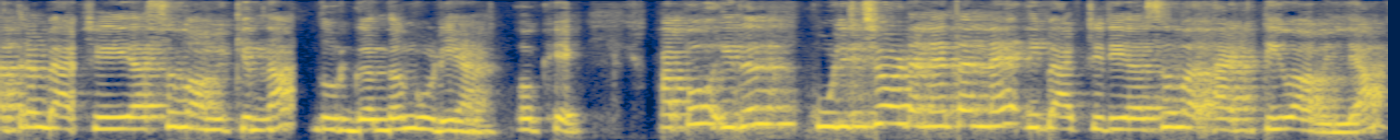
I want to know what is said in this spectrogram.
അത്തരം ബാക്ടീരിയാസ് വമിക്കുന്ന ദുർഗന്ധം കൂടിയാണ്. ഓക്കെ. അപ്പോ ഇത് കുളിച്ച ഉടനെ തന്നെ ഈ ബാക്ടീരിയാസ് ആക്റ്റീവ് ആവില്ല.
